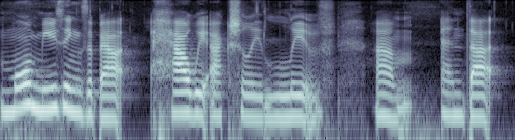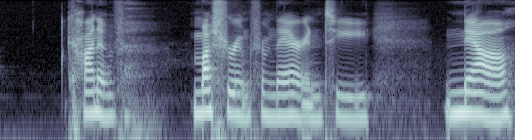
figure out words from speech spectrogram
more musings about how we actually live, um, and that kind of mushroomed from there into now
